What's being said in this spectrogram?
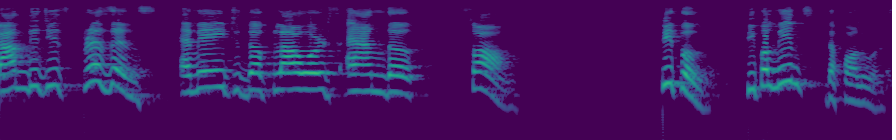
Gandhiji's presence amid the flowers and the songs. People, people means the followers.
